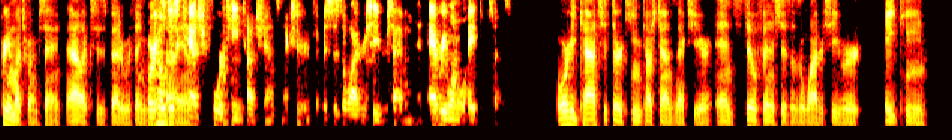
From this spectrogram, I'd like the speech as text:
pretty much what I'm saying. Alex is better with English. or he'll than I just am. catch 14 touchdowns next year and finishes the wide receivers seven, and everyone will hate themselves. or he catches 13 touchdowns next year and still finishes as a wide receiver 18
